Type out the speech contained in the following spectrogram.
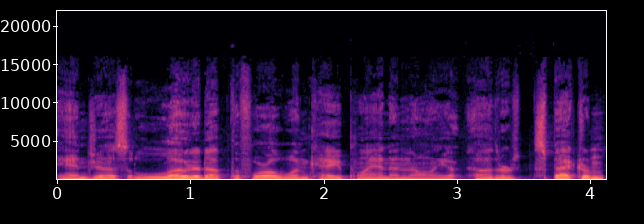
and just loaded up the 401k plan, and on the other spectrum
